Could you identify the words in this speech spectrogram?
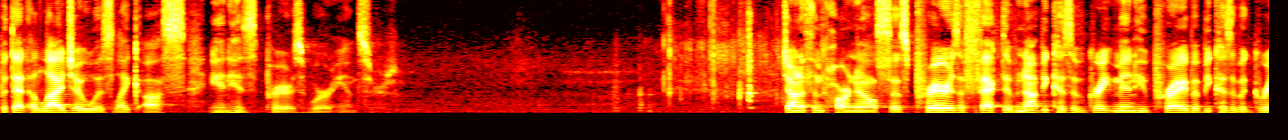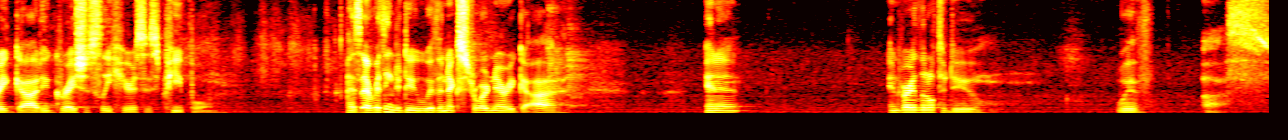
but that Elijah was like us and his prayers were answered. Jonathan Parnell says prayer is effective not because of great men who pray, but because of a great God who graciously hears his people. It has everything to do with an extraordinary God and, and very little to do with us.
